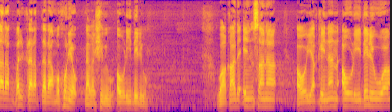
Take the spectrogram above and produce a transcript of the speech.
طرف بل طرف ته د مخونه دغه شوی او ریدلی وقد انسان او یقینا اوړیدلی و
